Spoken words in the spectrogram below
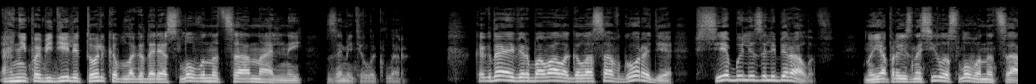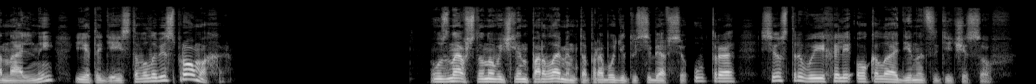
«Они победили только благодаря слову «национальный», — заметила Клэр. «Когда я вербовала голоса в городе, все были за либералов но я произносила слово «национальный», и это действовало без промаха. Узнав, что новый член парламента пробудет у себя все утро, сестры выехали около одиннадцати часов.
